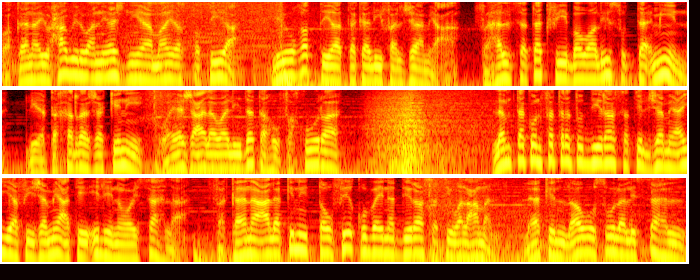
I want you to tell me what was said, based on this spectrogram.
وكان يحاول أن يجني ما يستطيع ليغطي تكاليف الجامعة. فهل ستكفي بواليص التأمين ليتخرج كيني ويجعل والدته فخورة؟ لم تكن فترة الدراسة الجامعية في جامعة إلينوي سهلة، فكان على كيني التوفيق بين الدراسة والعمل، لكن لا وصول للسهل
